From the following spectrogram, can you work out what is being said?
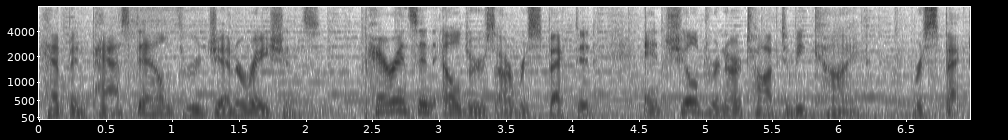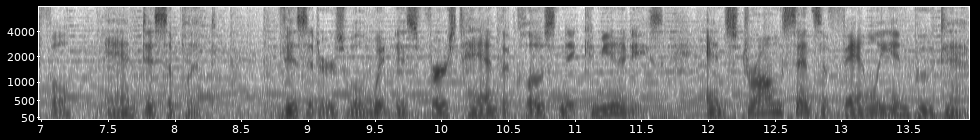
have been passed down through generations. Parents and elders are respected, and children are taught to be kind, respectful, and disciplined. Visitors will witness firsthand the close-knit communities and strong sense of family in Bhutan.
